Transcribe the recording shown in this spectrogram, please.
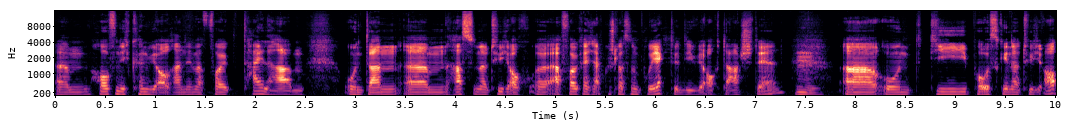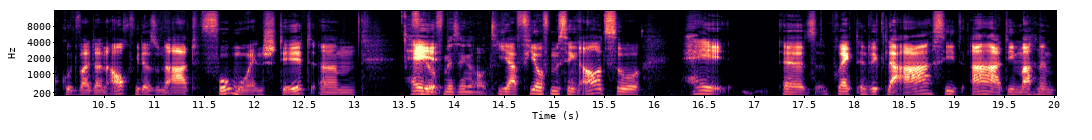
ähm, hoffentlich können wir auch an dem Erfolg teilhaben. Und dann ähm, hast du natürlich auch äh, erfolgreich abgeschlossene Projekte, die wir auch darstellen. Mhm. Äh, und die Posts gehen natürlich auch gut, weil dann auch wieder so eine Art FOMO entsteht. Ähm, hey, Fear of Missing Out. Ja, Fear of Missing Out. So, hey, äh, Projektentwickler A sieht, ah, die machen ein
